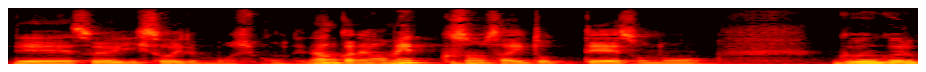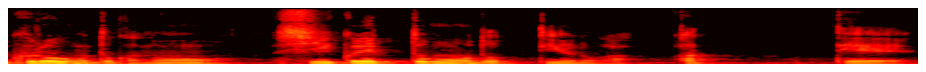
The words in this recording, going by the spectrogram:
でそれ急いで申し込んで。なんかねアメックスのサイトってその Google Chrome とかのシークレットモードっていうのがあって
